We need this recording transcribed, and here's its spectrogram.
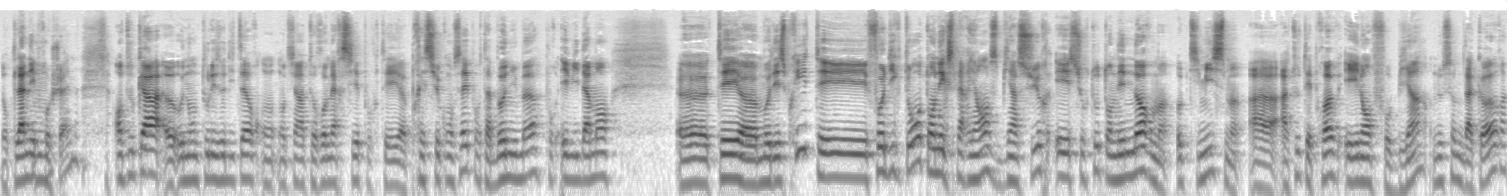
donc l'année mm. prochaine. En tout cas, euh, au nom de tous les auditeurs, on, tient à te remercier pour tes précieux conseils, pour ta bonne humeur, pour évidemment tes mots d'esprit, tes faux dictons, ton expérience, bien sûr, et surtout ton énorme optimisme à, toute épreuve. Et il en faut bien, nous sommes d'accord.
